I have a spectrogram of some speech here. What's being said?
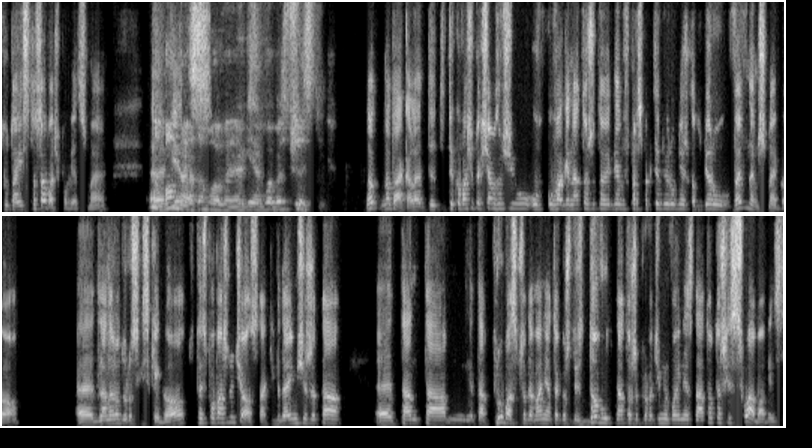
tutaj stosować, powiedzmy. No bomby Więc... atomowe, jak, jak wobec wszystkich. No, no tak, ale ty, tylko właśnie to chciałem zwrócić uwagę na to, że to w perspektywie również odbioru wewnętrznego E, dla narodu rosyjskiego, to jest poważny cios. Tak? I wydaje mi się, że ta, e, ta, ta, ta próba sprzedawania tego, że to jest dowód na to, że prowadzimy wojnę z NATO, też jest słaba. Więc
